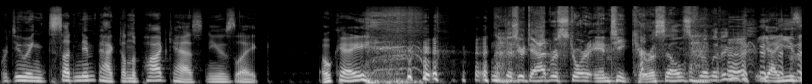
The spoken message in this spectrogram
"We're doing Sudden Impact on the podcast," and he was like, "Okay." Does your dad restore antique carousels for a living? yeah, he's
